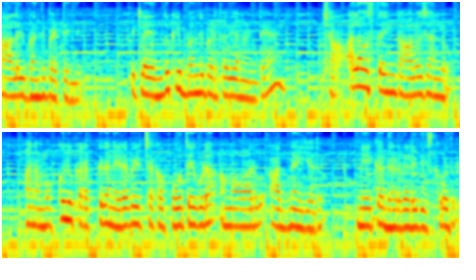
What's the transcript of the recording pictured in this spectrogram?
చాలా ఇబ్బంది పెట్టింది. ఇట్లా ఎందుకు ఇబ్బంది పెడుతుంది అని అంటే చాలా వస్తాయి ఇంకా ఆలోచనలు. మన మొక్కులు కరెక్ట్గా నెరవేర్చకపోతే కూడా అమ్మవారు ఆజ్ఞ ఇయ్యదు. మేక దడదడి తీసుకోదు.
